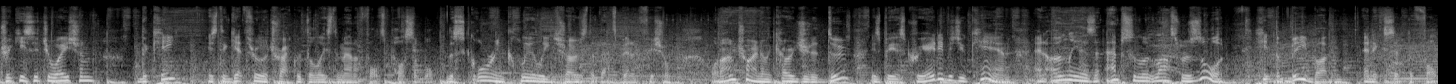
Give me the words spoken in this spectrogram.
tricky situation. The key is to get through a track with the least amount of faults possible. The scoring clearly shows that that's beneficial. What I'm trying to encourage you to do is be as creative as you can and only as an absolute last resort, hit the B button and accept the fault.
